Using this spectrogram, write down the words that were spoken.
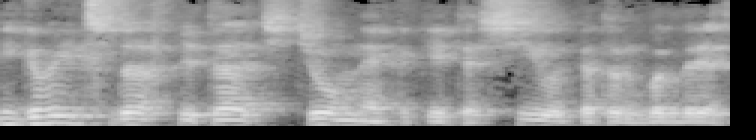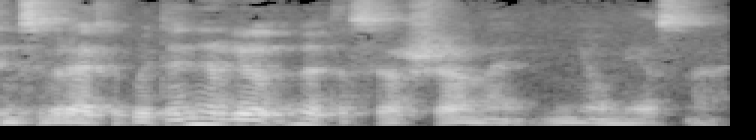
И говорить сюда, вплетать темные какие-то силы, которые благодаря этому собирают какую-то энергию, это совершенно неуместно.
